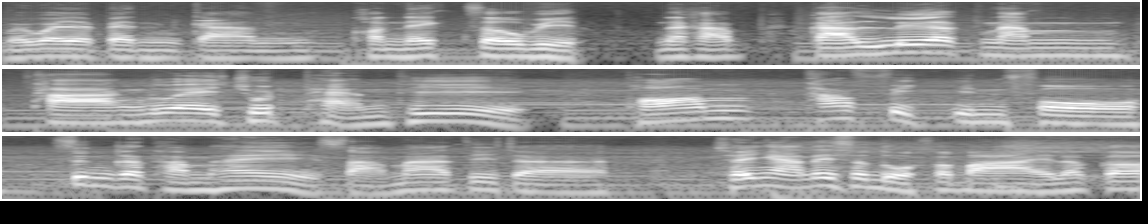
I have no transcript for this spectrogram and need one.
ไม่ว่าจะเป็นการ Connect Service นะครับ การเลือกนำทางด้วยชุดแผนที่ พร้อม Traffic Info ซึ่งก็ทำให้สามารถที่จะใช้งานได้สะดวกสบาย แล้วก็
